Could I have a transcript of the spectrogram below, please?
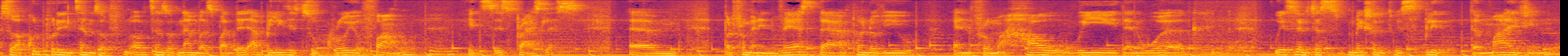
so I could put it in terms of in terms of numbers, but the ability to grow your farm, it's, it's priceless. Um, but from an investor point of view, and from how we then work, we essentially just make sure that we split the margin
